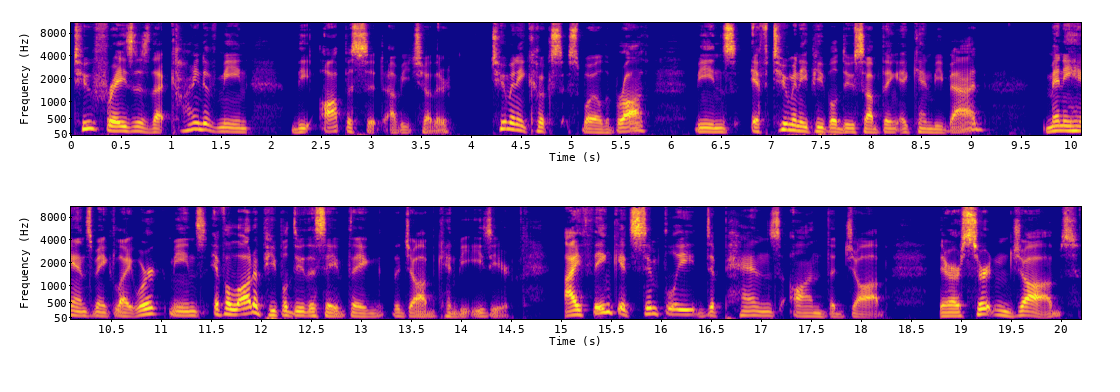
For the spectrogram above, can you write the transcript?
two phrases that kind of mean the opposite of each other. Too many cooks spoil the broth means if too many people do something, it can be bad. Many hands make light work means if a lot of people do the same thing, the job can be easier. I think it simply depends on the job. There are certain jobs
